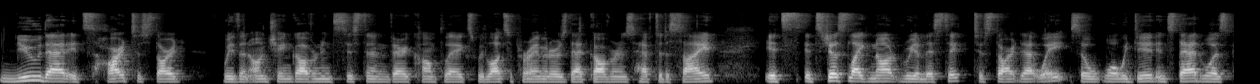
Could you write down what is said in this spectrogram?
knew that it's hard to start with an on-chain governance system, very complex with lots of parameters that governors have to decide. It's it's just like not realistic to start that way. So what we did instead was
